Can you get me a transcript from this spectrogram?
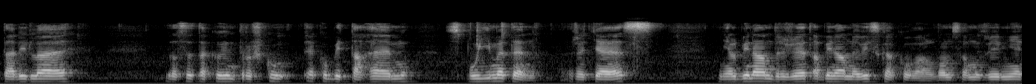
tadyhle zase takovým trošku jakoby tahem spojíme ten řetěz, měl by nám držet, aby nám nevyskakoval. On samozřejmě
